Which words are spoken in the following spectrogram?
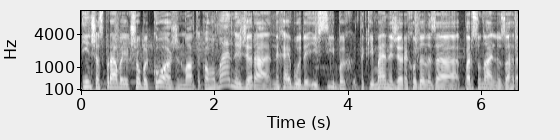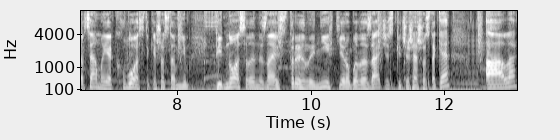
інша справа, якщо би кожен мав такого менеджера, нехай буде, і всі би такі менеджери ходили за персонально за гравцями, як хвостики, щось там їм підносили, не знаю, стригли нігті, робили зачіски чи ще щось таке. Але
